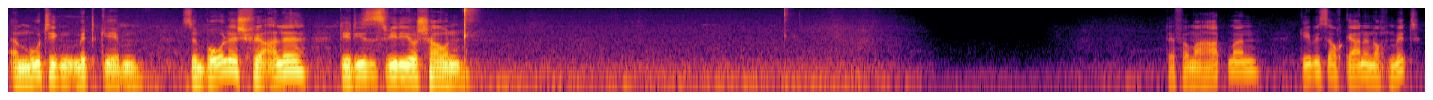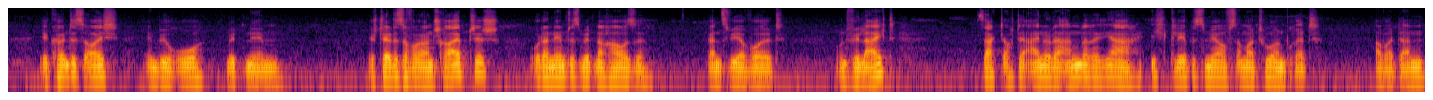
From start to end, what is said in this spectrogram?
ermutigend mitgeben, symbolisch für alle, die dieses Video schauen. Der Firma Hartmann gebe ich es auch gerne noch mit. Ihr könnt es euch im Büro mitnehmen. Ihr stellt es auf euren Schreibtisch oder nehmt es mit nach Hause, ganz wie ihr wollt. Und vielleicht sagt auch der eine oder andere, ja, ich klebe es mir aufs Armaturenbrett, aber dann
